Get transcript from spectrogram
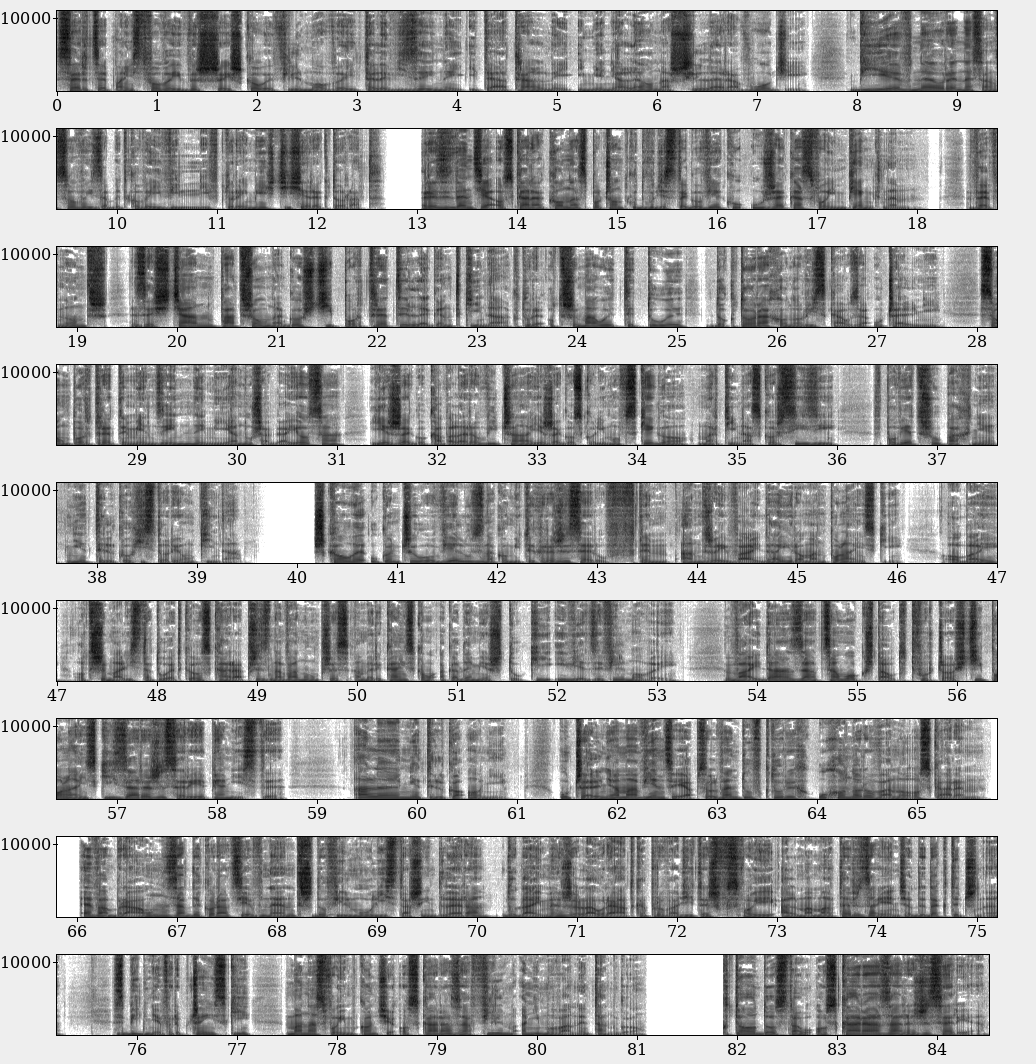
Serce Państwowej Wyższej Szkoły Filmowej, Telewizyjnej i Teatralnej imienia Leona Schillera w Łodzi bije w neorenesansowej zabytkowej willi, w której mieści się rektorat. Rezydencja Oskara Kona z początku XX wieku urzeka swoim pięknem. Wewnątrz, ze ścian patrzą na gości portrety legend kina, które otrzymały tytuły doktora honoris causa uczelni – są portrety m.in. Janusza Gajosa, Jerzego Kawalerowicza, Jerzego Skolimowskiego, Martina Scorsese. W powietrzu pachnie nie tylko historią kina. Szkołę ukończyło wielu znakomitych reżyserów, w tym Andrzej Wajda i Roman Polański. Obaj otrzymali statuetkę Oscara przyznawaną przez Amerykańską Akademię Sztuki i Wiedzy Filmowej. Wajda za całokształt twórczości, Polański za reżyserię pianisty. Ale nie tylko oni. Uczelnia ma więcej absolwentów, których uhonorowano Oscarem. Ewa Braun za dekorację wnętrz do filmu Lista Schindlera. Dodajmy, że laureatka prowadzi też w swojej alma mater zajęcia dydaktyczne. Zbigniew Rybczyński ma na swoim koncie Oscara za film animowany Tango. Kto dostał Oscara za reżyserię?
